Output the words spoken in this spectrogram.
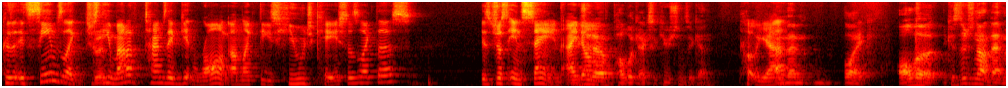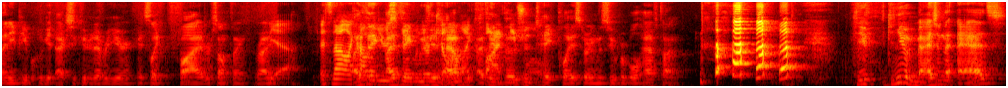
because it seems like just the amount of times they get wrong on like these huge cases like this is just insane. I don't. should have public executions again, oh yeah. and then like all the because there's not that many people who get executed every year. It's like five or something, right? yeah. It's not like how I think it used I to be think when we they're should killing have. like I five think those people. should take place during the Super Bowl halftime. Can you can you imagine the ads?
